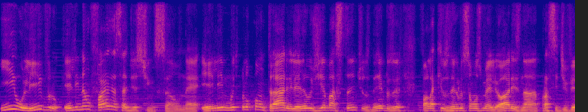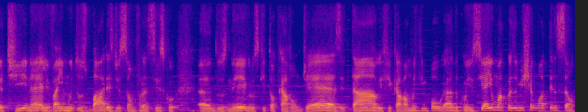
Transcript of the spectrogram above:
E o livro, ele não faz essa distinção, né? Ele, muito pelo contrário, ele elogia bastante os negros, fala que os negros são os melhores para se divertir, né? Ele vai em muitos bares de São Francisco uh, dos negros que tocavam jazz e tal, e ficava muito empolgado com isso. E aí uma coisa me chamou a atenção,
